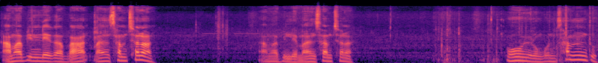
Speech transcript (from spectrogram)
아마빌레가 13,000원. 아마빌레 13,000원. 오, 요런 건 삼두.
